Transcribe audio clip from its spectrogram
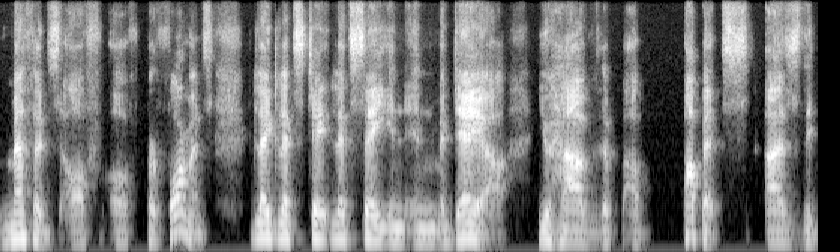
methods of of performance. Like let's take let's say in in Medea you have the uh, puppets as the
